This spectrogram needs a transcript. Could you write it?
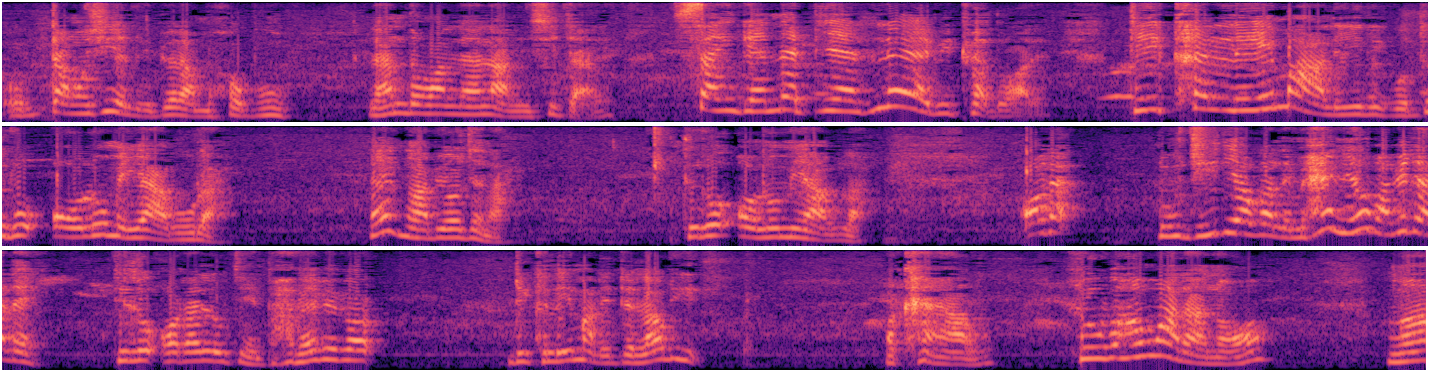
ဟိုတောင်ရှိတဲ့လူပြောတာမဟုတ်ဘူးလမ်းတော်လမ်းလာလေးရှိကြတယ်ဆိုင်ကယ်နဲ့ပြန်လှည့်ပြီးထွက်သွားတယ်ဒီကလေးမလေးတွေကိုသူတို့អော်လို့မရဘူးလားဟဲ့ငါပြောချင်တာသူတို့អော်လို့မရဘူးလားအော်ဒါလူကြီးတယောက်ကလည်းဟဲ့နေတော့ဘာဖြစ်တာလဲဒီလို order လုပ်ခြင်းဘာပဲပြောပြောဒီကလေးမလေးဒီလောက်ထိမခံအောင်လူပေါင်းဝတာနော်ငါ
